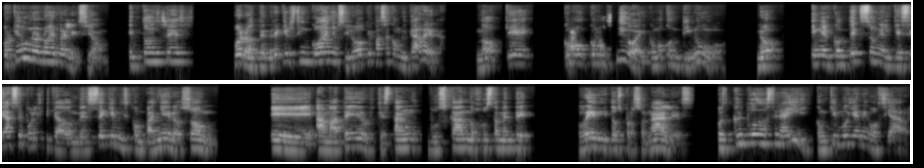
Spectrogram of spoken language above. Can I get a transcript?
Porque uno no hay reelección. Entonces, bueno, tendré que ir cinco años y luego, ¿qué pasa con mi carrera? ¿No? ¿Qué, ¿Cómo, cómo sigo ahí? ¿Cómo continúo? ¿No? En el contexto en el que se hace política, donde sé que mis compañeros son eh, amateurs que están buscando justamente réditos personales, pues ¿qué puedo hacer ahí? ¿Con quién voy a negociar?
